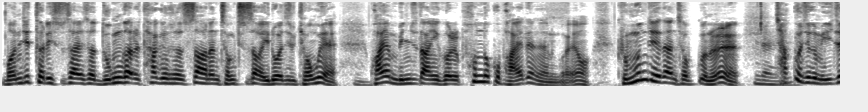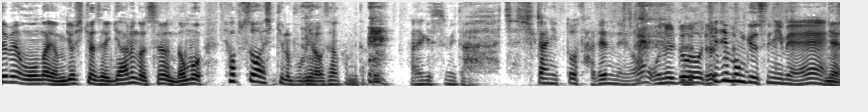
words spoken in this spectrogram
먼지털이 수사에서 누군가를 타겟해서 수사하는 정치 수사가 이루어질 경우에 음. 과연 민주당이 그걸 손 놓고 봐야 되냐는 거예요. 그 문제에 대한 접근을 네. 자꾸 지금 이재명 의원과 연결시켜서 얘기하는 것은 너무 협소화시키는 부분이라고 생각합니다. 알겠습니다. 자, 시간이 또 다 됐네요. 오늘도 최진봉 교수님의 네.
